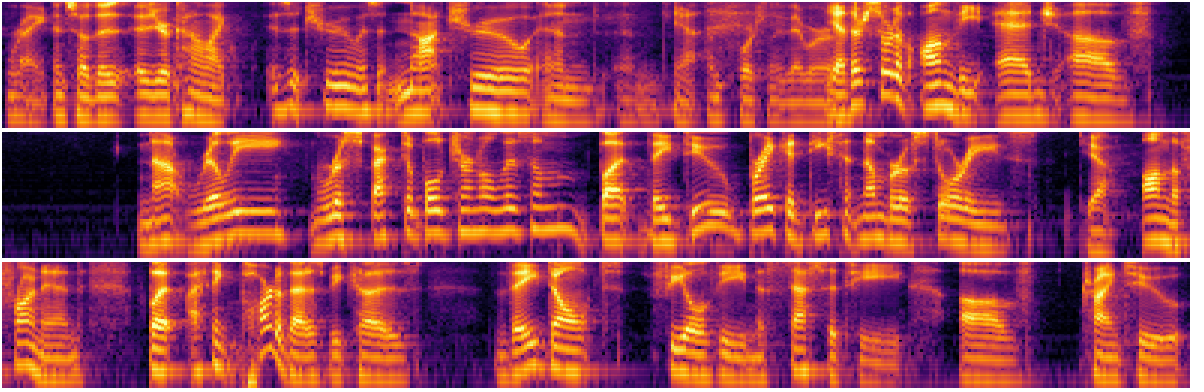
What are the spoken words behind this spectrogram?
Right. And so the, you're kind of like, is it true? Is it not true? And and Yeah. unfortunately, they were. Yeah, they're sort of on the edge of not really respectable journalism, but they do break a decent number of stories yeah. on the front end. But I think part of that is because they don't feel the necessity of trying to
